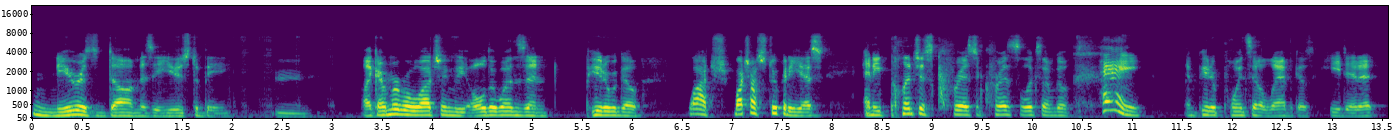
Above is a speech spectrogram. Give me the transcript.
near as dumb as he used to be. mm, Like I remember watching the older ones, and Peter would go, "Watch, watch how stupid he is," and he punches Chris, and Chris looks at him, and go, "Hey!" And Peter points at a lamp, and goes, "He did it."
